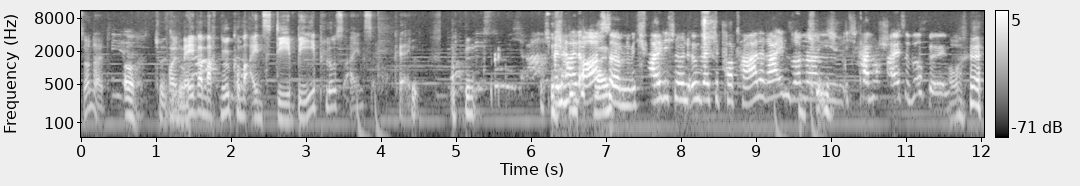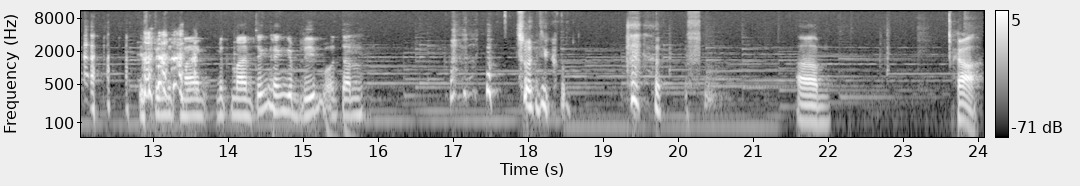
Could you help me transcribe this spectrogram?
Gesundheit. Oh, Voll Entschuldigung. Maver macht 0,1 dB plus 1. Okay. Ich bin, Ich bin halt bin awesome. Ich falle nicht nur in irgendwelche Portale rein, sondern ich kann noch scheiße würfeln. Oh. ich bin mit, meinem, mit meinem Ding hängen geblieben und dann. Entschuldigung. ähm, ja.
